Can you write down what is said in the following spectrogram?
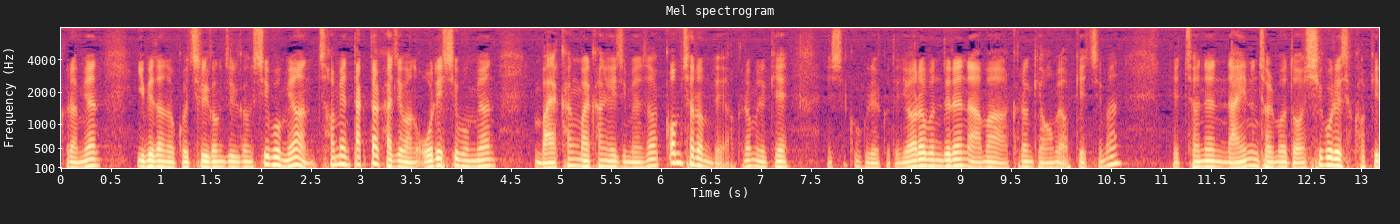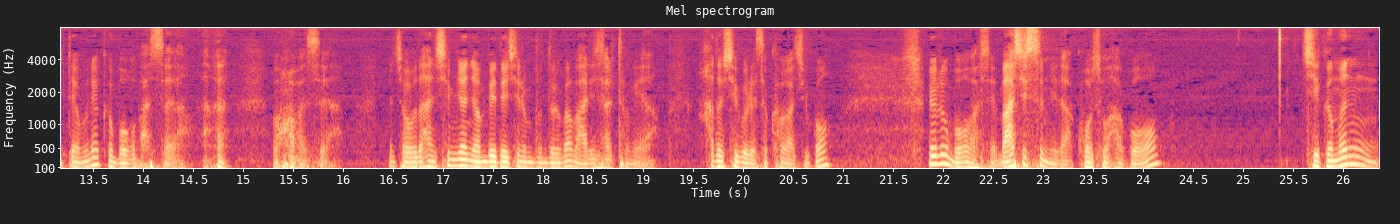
그러면 입에다 넣고 질겅질겅 씹으면 처음엔 딱딱하지만 오래 씹으면 말캉말캉해지면서 껌처럼 돼요. 그러면 이렇게 씹고 그랬거든요. 여러분들은 아마 그런 경험이 없겠지만 예, 저는 나이는 젊어도 시골에서 컸기 때문에 그거 먹어봤어요. 먹어봤어요. 저보다 한 10년 연배 되시는 분들과 말이 잘 통해요. 하도 시골에서 커가지고 거 먹어봤어요. 맛있습니다. 고소하고 지금은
